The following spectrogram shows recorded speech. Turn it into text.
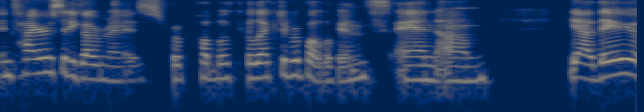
entire city government is Republic elected Republicans, and um, yeah, they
